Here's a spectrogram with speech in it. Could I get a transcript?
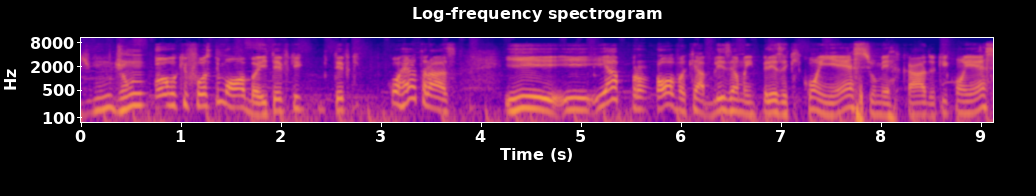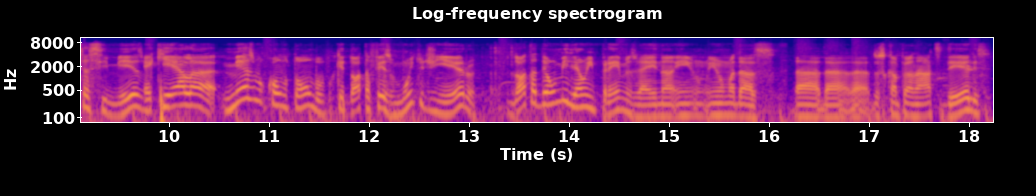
De um, de um jogo que fosse MOBA e teve que, teve que correr atrás. E, e, e, a prova que a Blizz é uma empresa que conhece o mercado, que conhece a si mesma, é que ela, mesmo com o tombo, porque Dota fez muito dinheiro, Dota deu um milhão em prêmios, velho, em, em, uma das da, da, da, dos campeonatos deles.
